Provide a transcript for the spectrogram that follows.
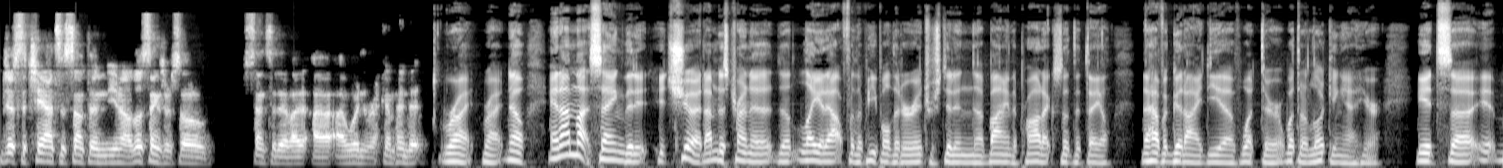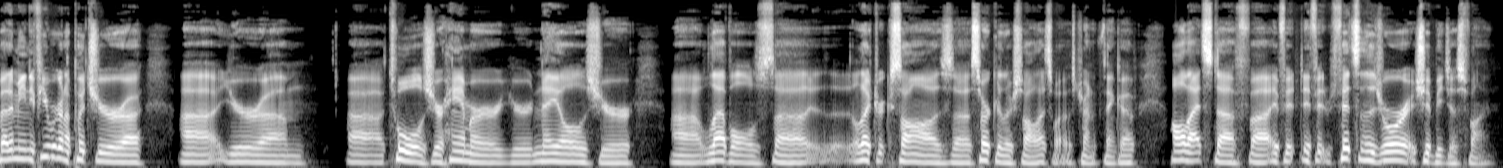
just the chance of something, you know, those things are so sensitive. I, I, I wouldn't recommend it. Right, right. No, and I'm not saying that it, it should. I'm just trying to, to lay it out for the people that are interested in uh, buying the product so that they'll they have a good idea of what they're what they're looking at here. It's uh, it, but I mean, if you were going to put your uh, uh, your um, uh, tools, your hammer, your nails, your uh, levels, uh, electric saws, uh, circular saw. That's what I was trying to think of. All that stuff. Uh, if it if it fits in the drawer, it should be just fine.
